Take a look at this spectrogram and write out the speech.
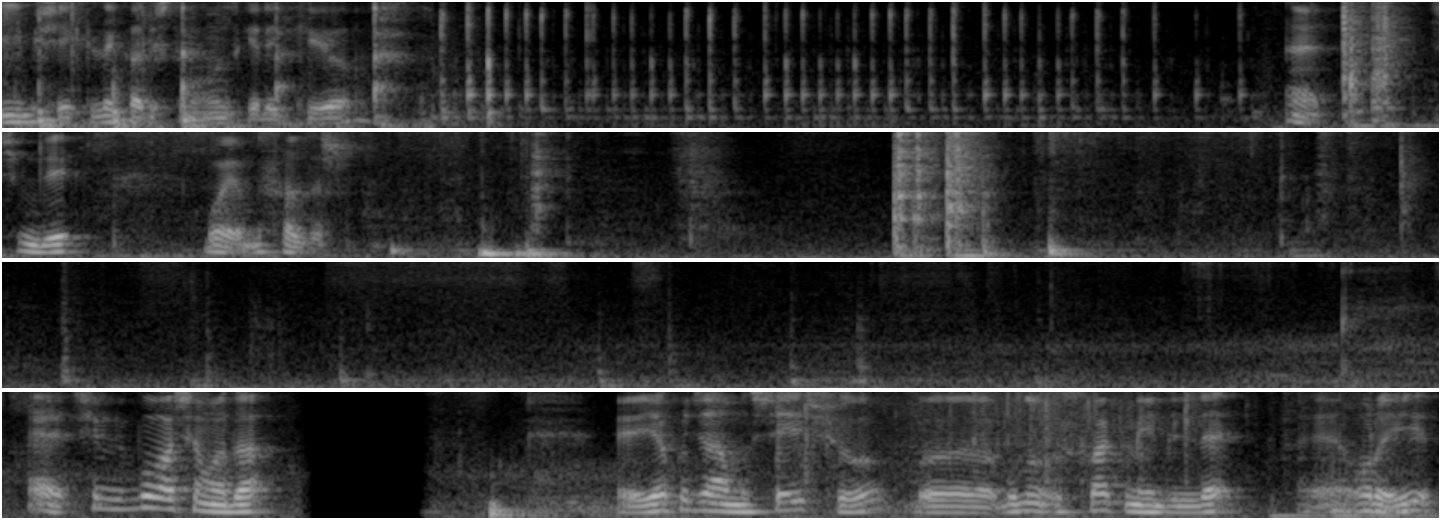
iyi bir şekilde karıştırmamız gerekiyor. Evet. Şimdi boyamız hazır. Evet, şimdi bu aşamada e, yapacağımız şey şu. E, bunu ıslak mendille e, orayı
